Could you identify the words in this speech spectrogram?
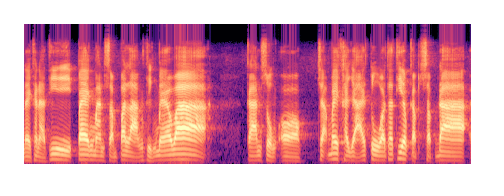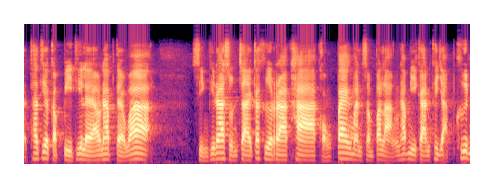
ในขณะที่แป้งมันสำปะหลังถึงแม้ว่า การส่งออกจะไม่ขยายตัวถ้าเทียบกับสัปดาห์ ถ้าเทียบกับปีที่แล้วนะครับ แต่ว่าสิ่งที่น่าสนใจก็คือราคาของแป้งมันสำปะหลังนะครับ มีการขยับขึ้น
